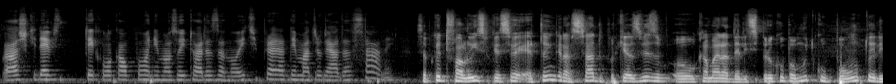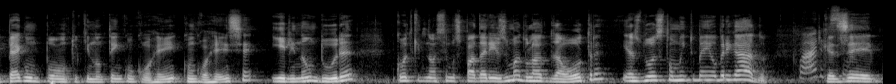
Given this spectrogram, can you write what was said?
Eu acho que deve ter que colocar o pão ali umas 8 horas da noite para de madrugada assar, né? Sabe por que eu te falo isso? Porque assim, é tão engraçado, porque às vezes o, o camarada ele se preocupa muito com o ponto, ele pega um ponto que não tem concorrência e ele não dura, enquanto que nós temos padarias uma do lado da outra e as duas estão muito bem, obrigado. Claro que Quer sim. dizer,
